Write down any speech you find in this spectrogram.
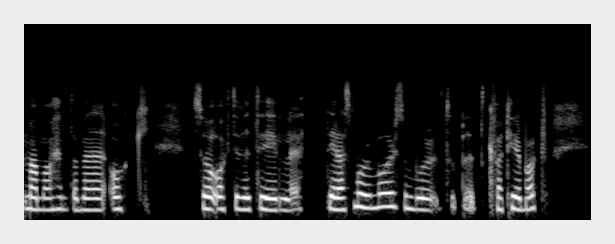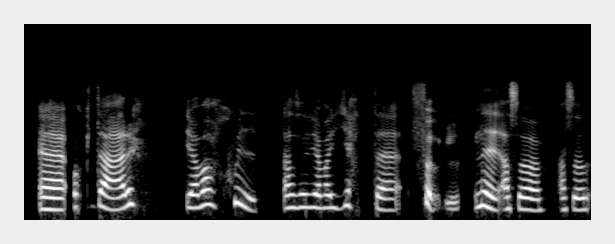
mamma och hämtade mig och så åkte vi till deras mormor som bor typ ett kvarter bort. Eh, och där, jag var skit, alltså jag var jättefull. Nej alltså, alltså,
